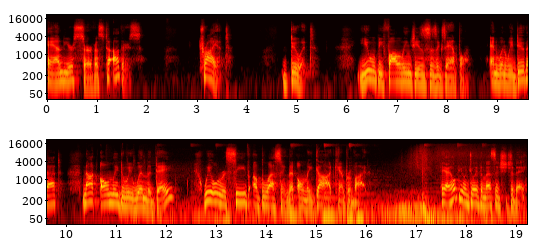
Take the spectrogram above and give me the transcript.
and your service to others? Try it. Do it. You will be following Jesus' example. And when we do that, not only do we win the day, we will receive a blessing that only God can provide. Hey, I hope you enjoyed the message today.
